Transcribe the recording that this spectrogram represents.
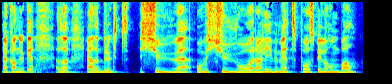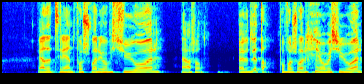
Jeg kan jo ikke, altså, jeg hadde brukt 20, over 20 år av livet mitt på å spille håndball. Jeg hadde trent forsvar i over 20 år. i hvert fall øvd litt da, på forsvar i over 20 år,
